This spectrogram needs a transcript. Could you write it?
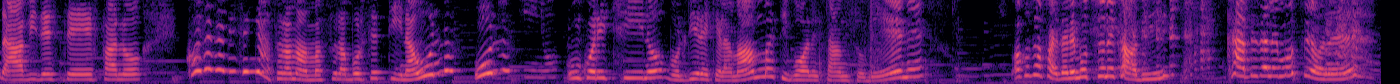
Davide Stefano. Cosa ti ha disegnato la mamma sulla borsettina? Un? Un? Un cuoricino vuol dire che la mamma ti vuole tanto bene. Ma cosa fai? Dall'emozione cadi? Cadi dall'emozione?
